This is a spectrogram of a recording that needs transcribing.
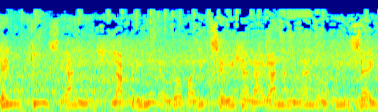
en 15 años. La primera Europa League Sevilla la gana en el año 2006.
